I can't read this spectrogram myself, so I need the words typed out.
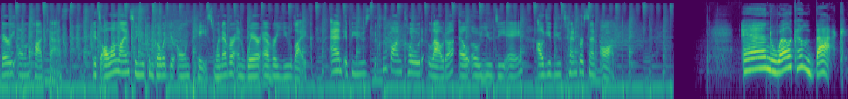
very own podcast. It's all online so you can go at your own pace whenever and wherever you like. And if you use the coupon code LOUDA, L O U D A, I'll give you 10% off. And welcome back.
